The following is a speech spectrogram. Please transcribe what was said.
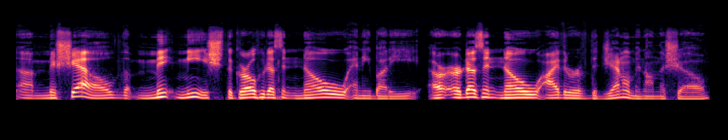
uh, Uh, Michelle, the Mi- Mish, the girl who doesn't know anybody or, or doesn't know either of the gentlemen on the show,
